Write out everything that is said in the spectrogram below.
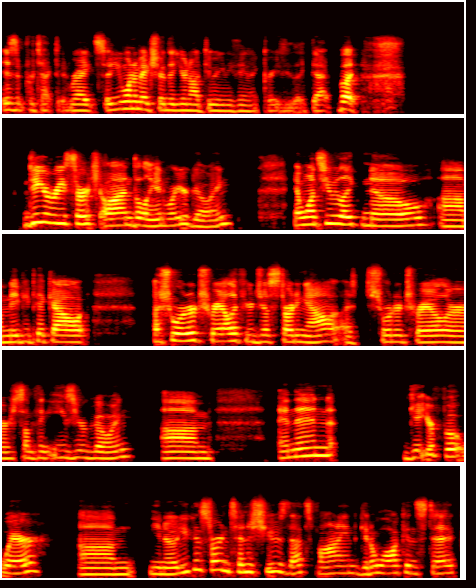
isn't protected right so you want to make sure that you're not doing anything like crazy like that but do your research on the land where you're going and once you like know um, maybe pick out a shorter trail if you're just starting out a shorter trail or something easier going um, and then get your footwear um, you know, you can start in tennis shoes, that's fine. Get a walking stick,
